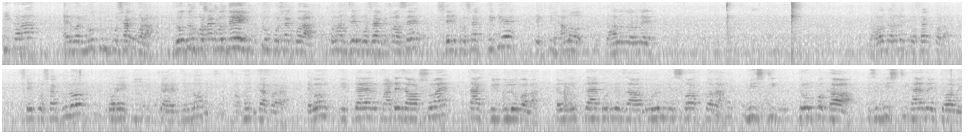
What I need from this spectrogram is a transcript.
কি করা? এরপর নতুন পোশাক পরা। নতুন পোশাক বলতে এই উত্তম পোশাক পরা। তোমার যে পোশাক আছে, সেই পোশাক থেকে একটি ভালো ভালো ধরনের ভালো ধরনের পোশাক পরা। সেই পোশাকগুলো পরে কি ঈদগাহের জন্য অপেক্ষা করা এবং ঈদগাহের মাঠে যাওয়ার সময় তাকবিরগুলো বলা এবং ঈদগাহে পূর্বে যাওয়ার পূর্বে সব করা মিষ্টি দ্রব্য খাওয়া কিছু মিষ্টি খাওয়া যাইতে হবে।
